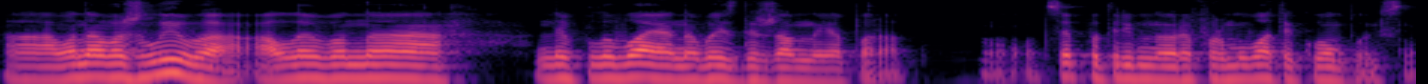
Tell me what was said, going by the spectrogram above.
вона важлива, але вона не впливає на весь державний апарат. Це потрібно реформувати комплексно.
